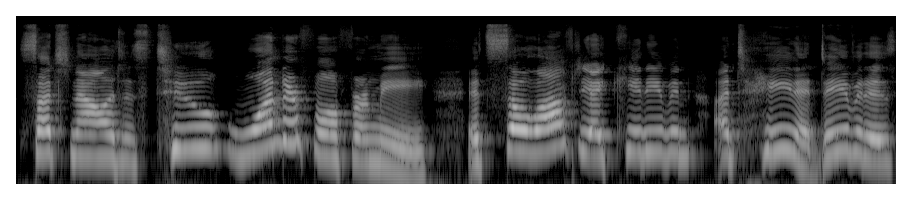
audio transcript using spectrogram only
Such knowledge is too wonderful for me. It's so lofty, I can't even attain it. David is,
